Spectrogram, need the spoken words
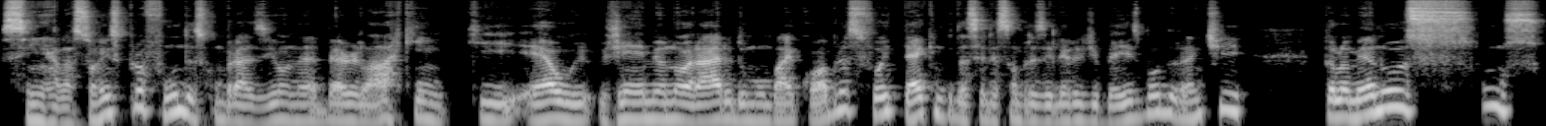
Sim, relações profundas com o Brasil, né? Barry Larkin, que é o GM honorário do Mumbai Cobras, foi técnico da seleção brasileira de beisebol durante pelo menos uns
